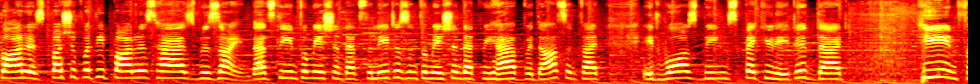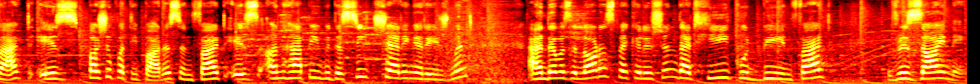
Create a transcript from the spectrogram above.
Paras, Pashupati Paras has resigned. That's the information, that's the latest information that we have with us. In fact, it was being speculated that he, in fact, is Pashupati Paras, in fact, is unhappy with the seat sharing arrangement. And there was a lot of speculation that he could be, in fact, resigning.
